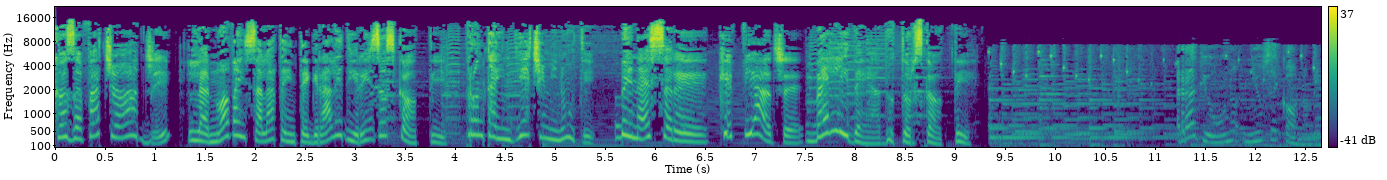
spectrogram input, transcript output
Cosa faccio oggi? La nuova insalata integrale di riso Scotti, pronta in 10 minuti. Benessere che piace. Bell'idea, dottor Scotti. Radio 1 News Economy.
